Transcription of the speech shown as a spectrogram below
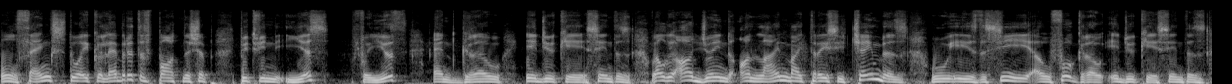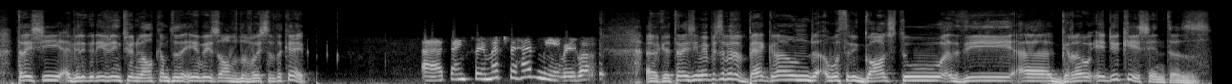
all thanks to a collaborative partnership between Yes for Youth and Grow Educare Centers. Well, we are joined online by Tracy Chambers, who is the CEO for Grow Educare Centers. Tracy, a very good evening to you and welcome to the airways of the Voice of the Cape. Uh, thanks very much for having me, Riedwaan. Okay, Tracy, maybe it's a bit of background with regards to the uh, Grow Educare Centers.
